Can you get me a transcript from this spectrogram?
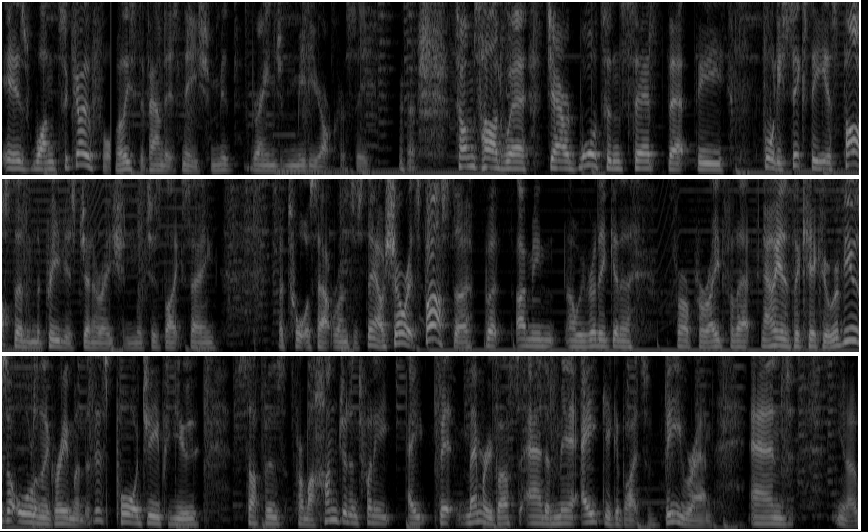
is one to go for. Well, at least it found its niche, mid-range mediocrity. Tom's Hardware, Jarred Walton said that the 4060 is faster than the previous generation, which is like saying a tortoise outruns a snail. Sure, it's faster, but I mean, are we really gonna throw a parade for that? Now here's the kicker. Reviews are all in agreement that this poor GPU suffers from a 128-bit memory bus and a mere 8 gigabytes of VRAM. And, you know,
